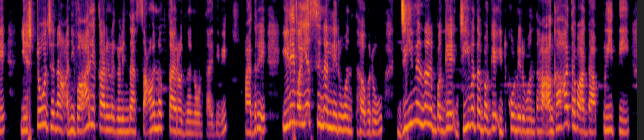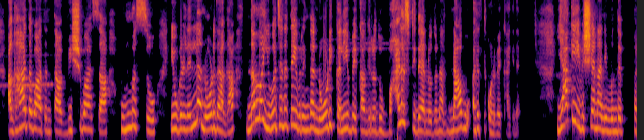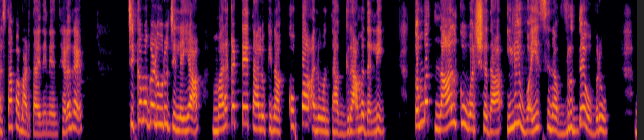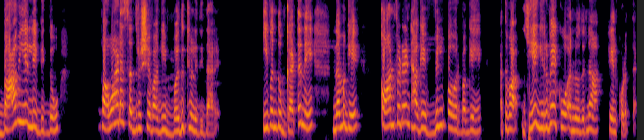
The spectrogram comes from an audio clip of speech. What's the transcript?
ಎಷ್ಟೋ ಜನ ಅನಿವಾರ್ಯ ಕಾರಣಗಳಿಂದ ಸಾವನ್ನಪ್ತಾ ಇರೋದನ್ನ ನೋಡ್ತಾ ಇದ್ದೀವಿ. ಆದ್ರೆ ಇಳಿ ವಯಸ್ಸಿನಲ್ಲಿರುವಂತಹವರು ಜೀವನ ಬಗ್ಗೆ, ಜೀವದ ಬಗ್ಗೆ ಇಟ್ಕೊಂಡಿರುವಂತಹ ಅಗಾಧವಾದ ಪ್ರೀತಿ ಅಗಾಧವಾದಂತಹ ವಿಶ್ವಾಸ, ಹುಮ್ಮಸ್ಸು ಇವುಗಳನ್ನೆಲ್ಲ ನೋಡಿದಾಗ ನಮ್ಮ ಯುವ ಜನತೆ ಇವರಿಂದ ನೋಡಿ ಕಲಿಯಬೇಕಾಗಿರೋದು ಬಹಳಷ್ಟಿದೆ ಅನ್ನೋದನ್ನ ನಾವು ಅರಿತುಕೊಳ್ಬೇಕಾಗಿದೆ. ಯಾಕೆ ಈ ವಿಷಯ ನಾನು ನಿಮ್ ಮುಂದೆ ಪ್ರಸ್ತಾಪ ಮಾಡ್ತಾ ಇದ್ದೇನೆ ಅಂತ ಹೇಳಿದ್ರೆ ಚಿಕ್ಕಮಗಳೂರು ಜಿಲ್ಲೆಯ ಮರಕಟ್ಟೆ ತಾಲೂಕಿನ ಕೊಪ್ಪ ಅನ್ನುವಂತಹ ಗ್ರಾಮದಲ್ಲಿ ತೊಂಬತ್ನಾಲ್ಕು ವರ್ಷದ ಇಳಿ ವಯಸ್ಸಿನ ವೃದ್ಧೆ ಒಬ್ಬರು ಬಾವಿಯಲ್ಲಿ ಬಿದ್ದು ಪವಾಡ ಸದೃಶ್ಯವಾಗಿ ಬದುಕುಳಿದಿದ್ದಾರೆ. ಈ ಒಂದು ಘಟನೆ ನಮಗೆ ಕಾನ್ಫಿಡೆಂಟ್ ಹಾಗೆ ವಿಲ್ ಪವರ್ ಬಗ್ಗೆ ಅಥವಾ ಹೇಗಿರಬೇಕು ಅನ್ನೋದನ್ನ ಹೇಳ್ಕೊಡುತ್ತೆ.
